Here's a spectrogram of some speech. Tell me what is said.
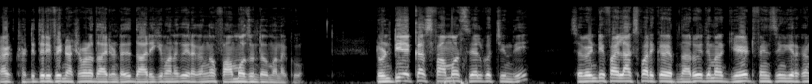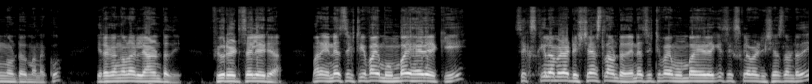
మనకు థర్టీ త్రీ ఫీట్ నష్టపడ దారి ఉంటుంది. దారికి మనకు ఈ రకంగా ఫామ్ హౌస్ ఉంటుంది మనకు. ట్వంటీ ఎకర్స్ ఫామ్ హౌస్ సేల్కి వచ్చింది. Seventy five lakhs per acre చెప్తున్నారు. ఇది మన గేట్ ఫెన్సింగ్ ఈ రకంగా ఉంటుంది మనకు. ఈ రకంగా మనకు ల్యాండ్ ఉంటుంది. ప్యూర్ రెడ్ సైల్ ఏరియా మన ఎన్ఎస్ సిక్స్టీ ఫైవ్ ముంబై హైవేకి సిక్స్ కిలోమీటర్ డిస్టెన్స్లో ఉంటుంది. ఎన్ఎస్ సిక్స్టీ ఫైవ్ ముంబై హైవేకి సిక్స్ కిలోమీటర్ డిస్టెన్స్ ఉంటుంది.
